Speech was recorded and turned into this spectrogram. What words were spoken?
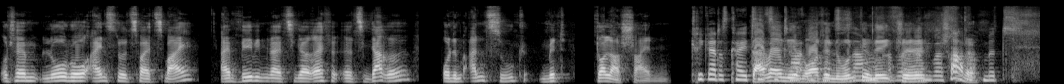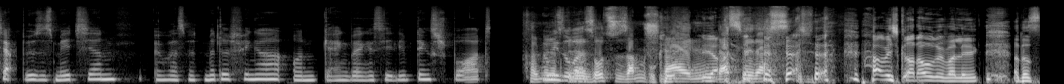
Unter dem Logo 1022 ein Baby mit einer Zigarette, äh, Zigarre und im Anzug mit Dollarscheinen. Krieger das KIT Da werden die Worte in den Mund gelegt, Schade. Mit ja, böses Mädchen, irgendwas mit Mittelfinger und Gangbang ist ihr Lieblingssport. Können wir das wieder so zusammenschneiden, Okay, ja. dass wir das. Habe ich gerade auch überlegt. Das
